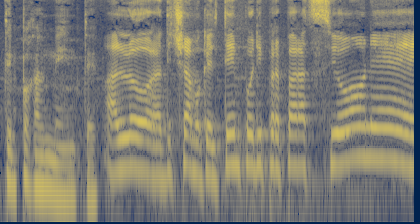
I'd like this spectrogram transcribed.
temporalmente? Allora, diciamo che il tempo di preparazione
